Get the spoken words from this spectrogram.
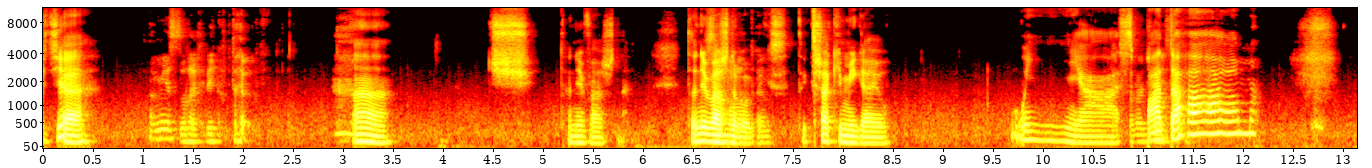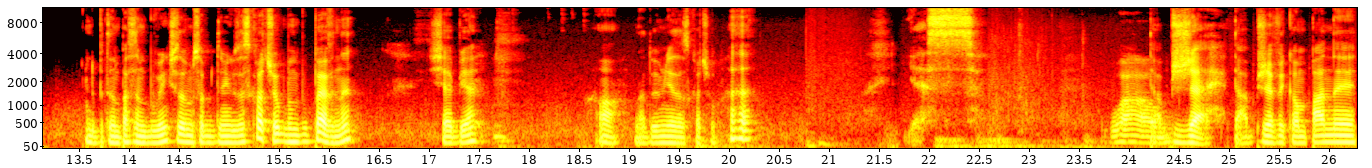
Gdzie? Tam jest dla helikopterów. A. Cii, to nieważne. To nieważne, Samolotem. Bobix. Te krzaki migają. Ja spadam. Gdyby ten basen był większy, to bym sobie do niego zaskoczył, bym był pewny siebie. O, nad bym nie zaskoczył. Yes. Wow. Dobrze, dobrze wykąpany,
